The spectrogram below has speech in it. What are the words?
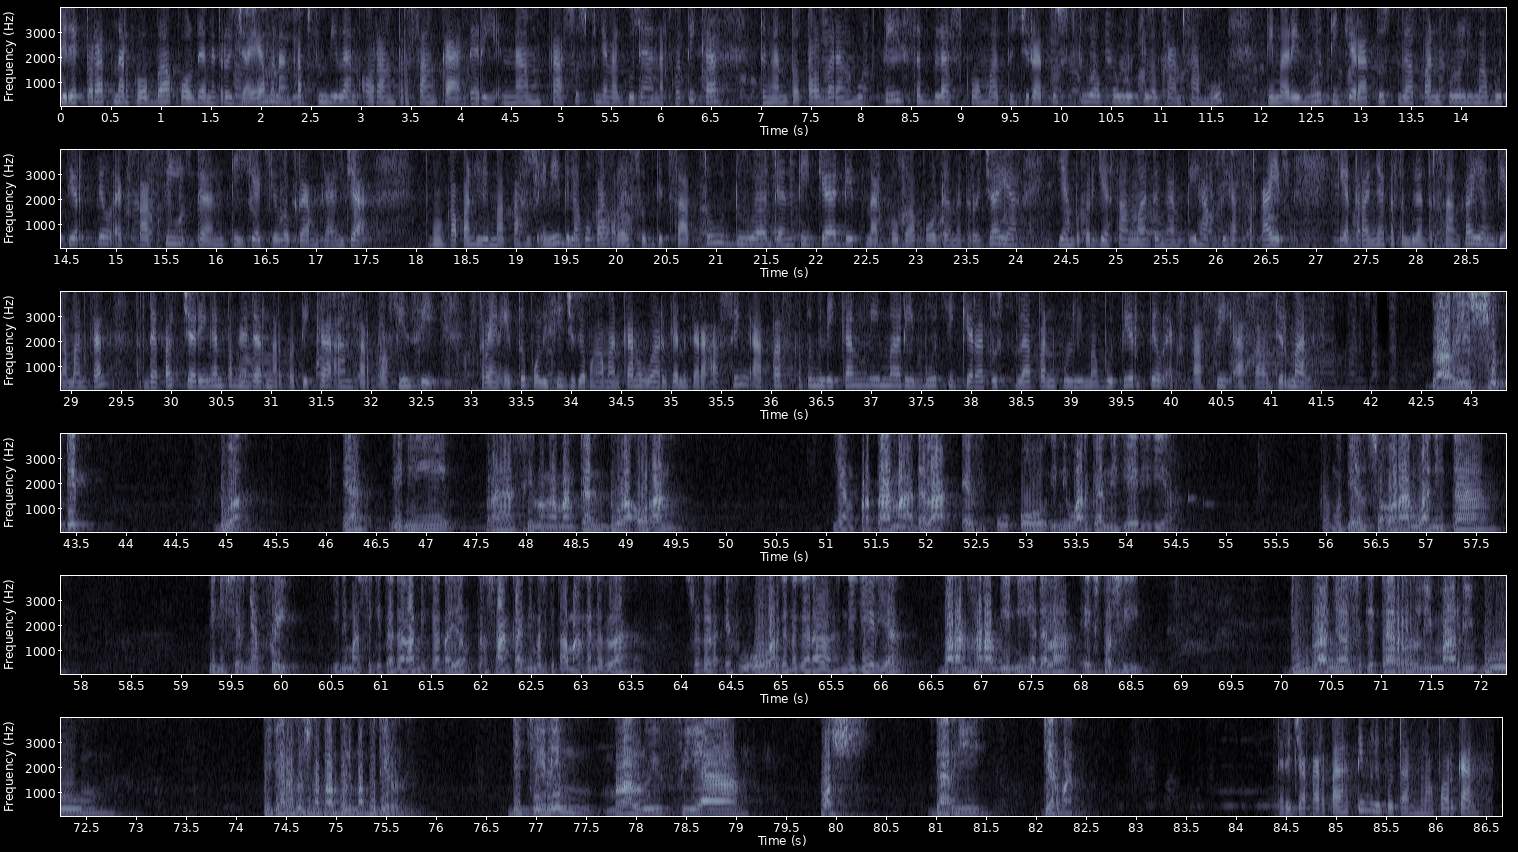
Direktorat Narkoba Polda Metro Jaya menangkap 9 orang tersangka dari 6 kasus penyalahgunaan narkotika dengan total barang bukti 11,720 kg sabu, 5.385 butir pil ekstasi, dan 3 kg ganja. Pengungkapan lima kasus ini dilakukan oleh Subdit 1, 2, dan 3 Dit Narkoba Polda Metro Jaya yang bekerja sama dengan pihak-pihak terkait. Di antaranya kesembilan tersangka yang diamankan terdapat jaringan pengedar narkotika antar provinsi. Selain itu, polisi juga mengamankan warga negara asing atas kepemilikan 5.385 butir pil ekstasi asal Jerman. Dari Subdit 2, ya, ini berhasil mengamankan dua orang. Yang pertama adalah FUO, ini warga Nigeria. Kemudian seorang wanita inisialnya V. Ini masih kita dalami karena yang tersangka ini masih kita amankan adalah saudara FUO warga negara Nigeria. Barang haram ini adalah ekstasi. Jumlahnya sekitar 5.385 butir dikirim melalui via pos dari Jerman. Dari Jakarta, tim liputan melaporkan.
